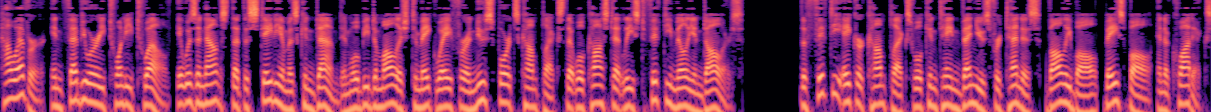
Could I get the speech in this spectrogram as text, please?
However, in February 2012, it was announced that the stadium is condemned and will be demolished to make way for a new sports complex that will cost at least $50 million. The 50-acre complex will contain venues for tennis, volleyball, baseball, and aquatics.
